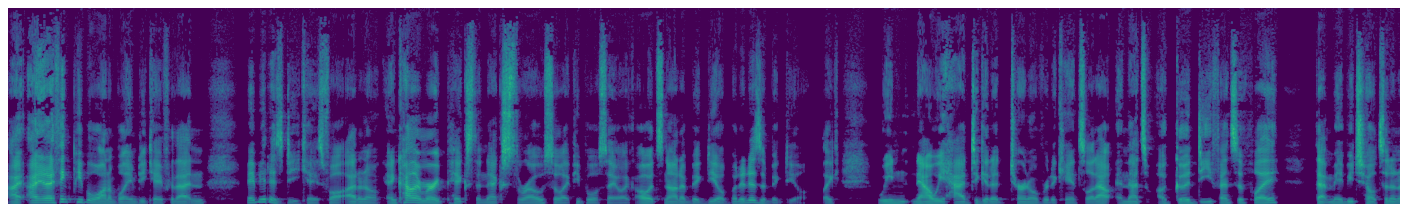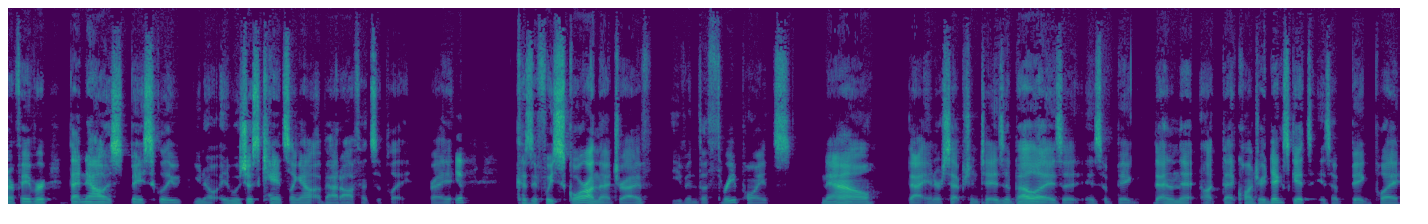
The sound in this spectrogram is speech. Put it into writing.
I, I, I think people want to blame DK for that, and maybe it is DK's fault. I don't know. And Kyler Murray picks the next throw, so like people will say like, "Oh, it's not a big deal," but it is a big deal. Like we now we had to get a turnover to cancel it out, and that's a good defensive play that maybe tilted in our favor. That now is basically you know it was just canceling out a bad offensive play, right? Yep. Because if we score on that drive, even the three points, now that interception to Isabella is a is a big and that uh, that Quandre Diggs gets is a big play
